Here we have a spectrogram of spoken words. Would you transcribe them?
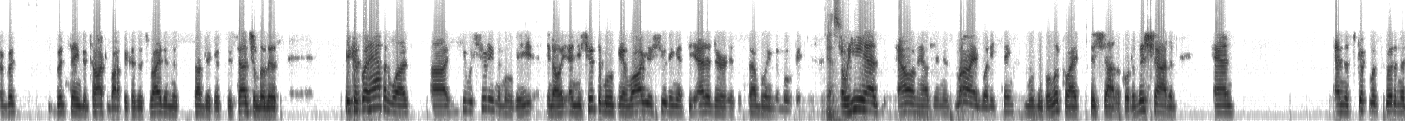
a good good thing to talk about because it's right in this subject. It's essential to this. Because what happened was uh, he was shooting the movie, you know, and you shoot the movie, and while you're shooting it, the editor is assembling the movie. yes So he has Alan has in his mind what he thinks the movie will look like. This shot will go to this shot, and and and the script looks good and the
